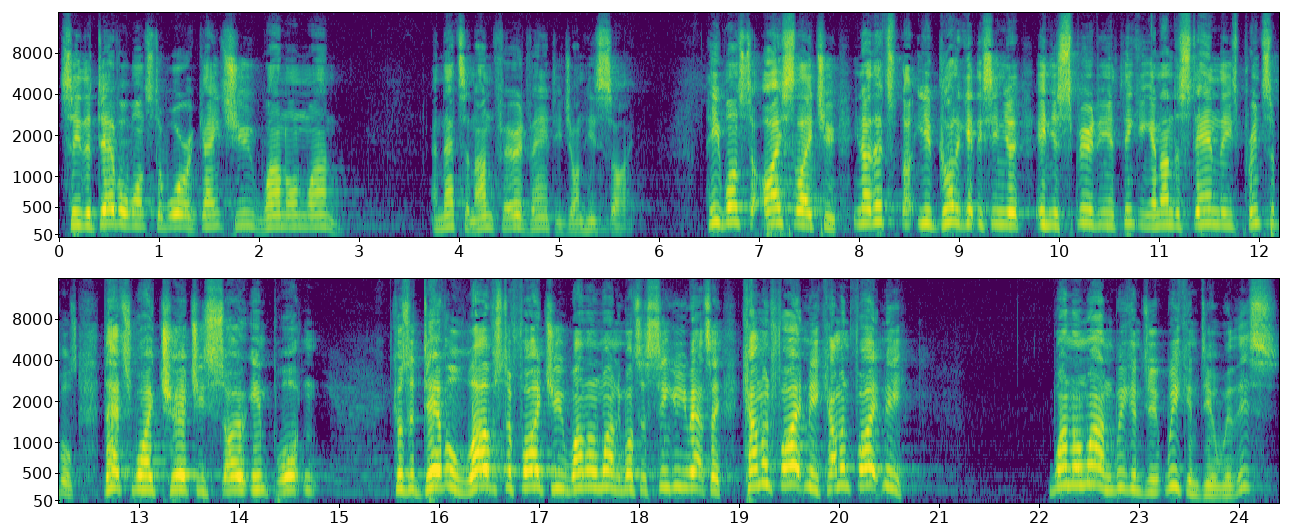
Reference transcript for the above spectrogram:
See, the devil wants to war against you one on one, and that's an unfair advantage on his side. He wants to isolate you. You know, that's you've got to get this in your in your spirit and your thinking and understand these principles. That's why church is so important. Because the devil loves to fight you one on one. He wants to single you out and say, Come and fight me, come and fight me. One on one, we can, do, we can deal with this.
